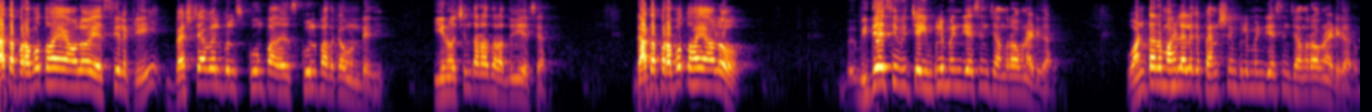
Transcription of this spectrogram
గత ప్రభుత్వ హయాంలో ఎస్సీలకి బెస్ట్ అవైలబుల్ స్కూల్ స్కూల్ పథకం ఉండేది. ఈయన వచ్చిన తర్వాత రద్దు చేశారు. గత ప్రభుత్వ హయాంలో విదేశీ విద్య ఇంప్లిమెంట్ చేసింది చంద్రబాబు నాయుడు గారు. ఒంటరి మహిళలకు పెన్షన్ ఇంప్లిమెంట్ చేసింది చంద్రబాబు నాయుడు గారు.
